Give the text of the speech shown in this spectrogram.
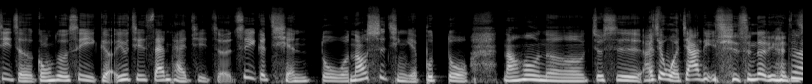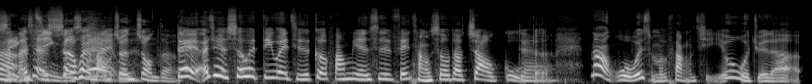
记者的工作是一个，尤其是三台记者是一个钱多，然后事情也不多，然后呢，就是而且我家里其实那里很近，啊、而且社会蛮尊重的，对，而且社会地位其实各方面是非常受到照顾的。那我为什么放弃？因为我觉得，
